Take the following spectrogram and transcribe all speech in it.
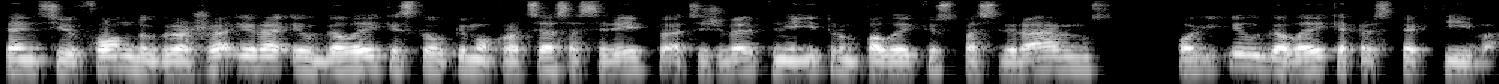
Pensijų fondų graža yra ilgalaikis kaupimo procesas ir reiktų atsižvelgti ne į trumpalaikius pasviravimus, o į ilgalaikę perspektyvą.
